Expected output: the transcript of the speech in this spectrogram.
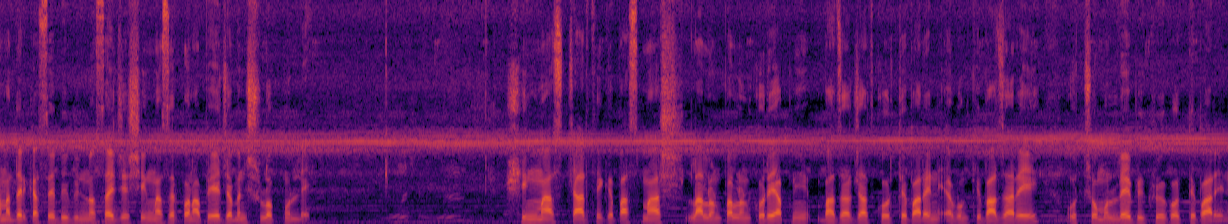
আমাদের কাছে বিভিন্ন সাইজের শিং মাছের পোনা পেয়ে যাবেন সুলভ মূল্যে। শিং মাছ চার থেকে পাঁচ মাস লালন পালন করে আপনি বাজারজাত করতে পারেন এবং কি বাজারে উচ্চ মূল্যে বিক্রয় করতে পারেন।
